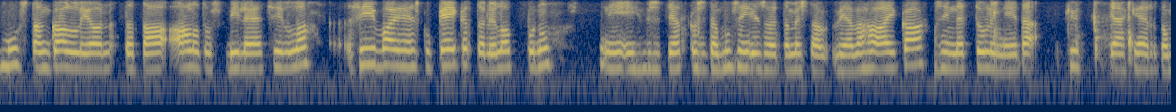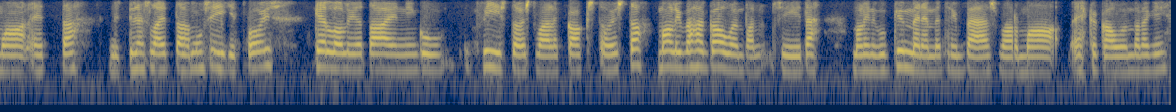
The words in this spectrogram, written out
Mustan kallion tota, aloitusbileet silloin. Siinä vaiheessa, kun keikat oli loppunut, niin ihmiset jatkoivat sitä musiikin soittamista vielä vähän aikaa. Sinne tuli niitä kytkiä kertomaan, että nyt pitäisi laittaa musiikit pois kello oli jotain niin kuin 15 vai 12. Mä olin vähän kauempan siitä. Mä olin niin kuin 10 metrin päässä varmaan, ehkä kauempanakin.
